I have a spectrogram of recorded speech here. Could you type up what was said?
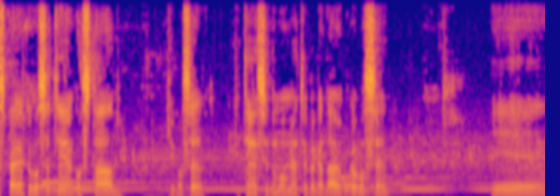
Espero que você tenha gostado, que você que tenha sido um momento agradável para você. E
